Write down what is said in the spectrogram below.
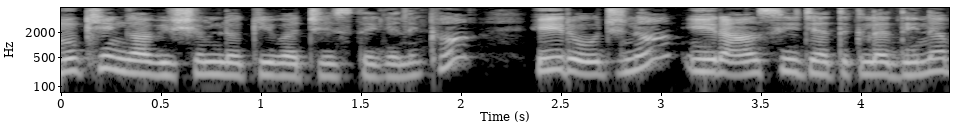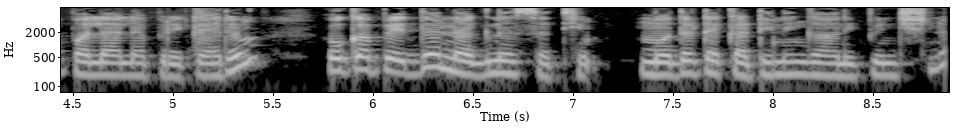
ముఖ్యంగా విషయంలోకి వచ్చేస్తే గనక ఈ రోజున ఈ రాశి జాతకుల దిన ఫలాల ప్రకారం ఒక పెద్ద నగ్న సత్యం మొదట కఠినంగా అనిపించిన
